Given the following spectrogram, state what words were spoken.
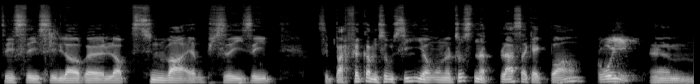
c'est leur, euh, leur petit univers, puis c'est parfait comme ça aussi. On a tous notre place à quelque part. Oui. Euh,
